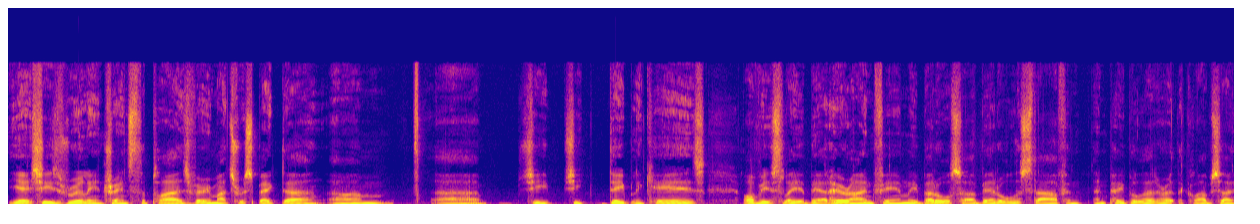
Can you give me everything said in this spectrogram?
yeah, she's really entrenched. The players very much respect her. Um, uh, she she deeply cares, obviously, about her own family, but also about all the staff and, and people that are at the club. So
